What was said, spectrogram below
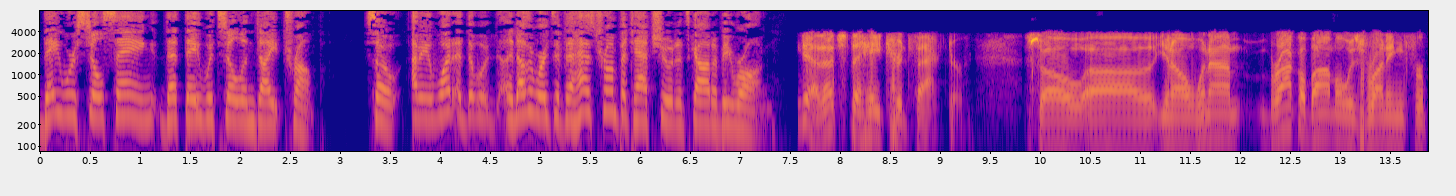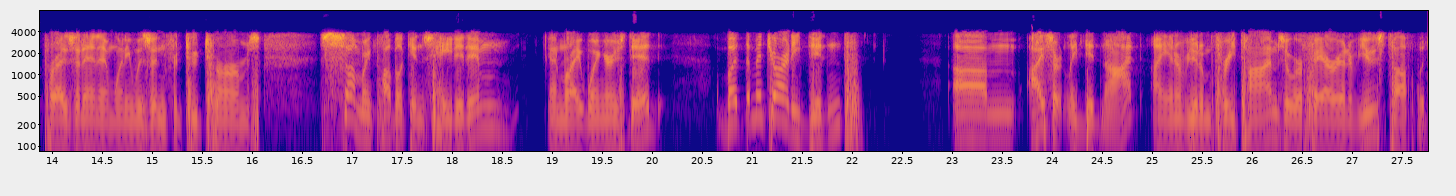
they were still saying that they would still indict Trump. So, I mean, what, in other words, if it has Trump attached to it, it's got to be wrong. Yeah, that's the hatred factor. So, uh, you know, when um, Barack Obama was running for president and when he was in for two terms, some Republicans hated him and right wingers did, but the majority didn't. Um, I certainly did not. I interviewed him three times. They were fair interviews, tough but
